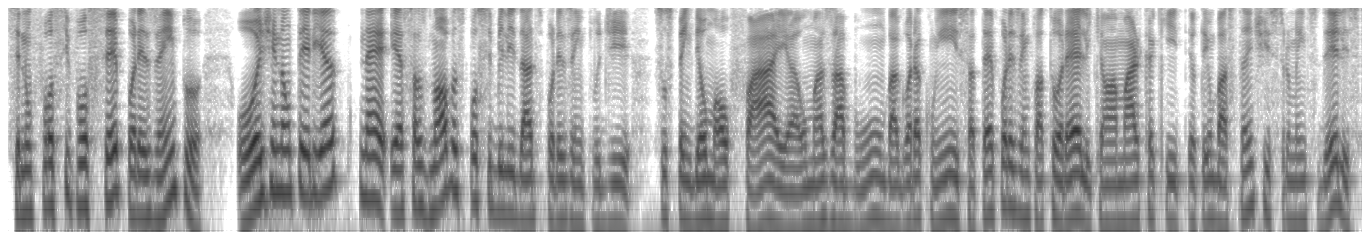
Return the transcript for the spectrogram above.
se não fosse você, por exemplo, hoje não teria, né, essas novas possibilidades, por exemplo, de suspender uma alfaia, uma zabumba, agora com isso, até, por exemplo, a Torelli, que é uma marca que eu tenho bastante instrumentos deles,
